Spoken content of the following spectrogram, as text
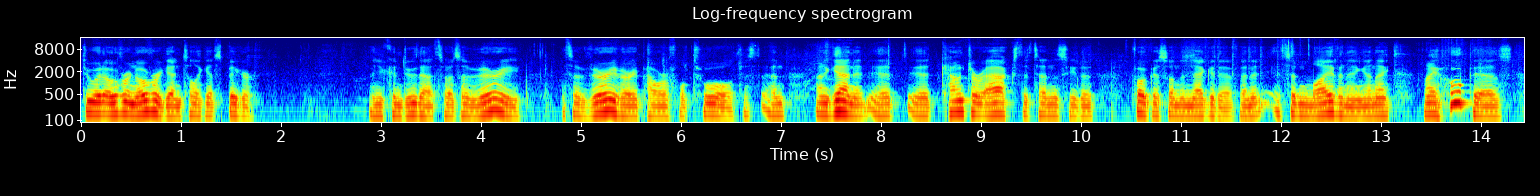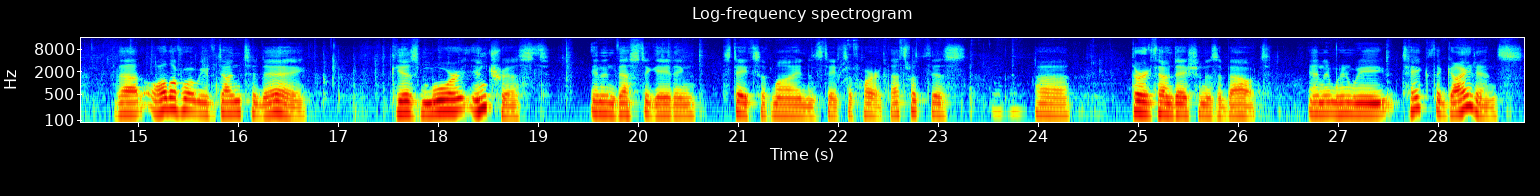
do it over and over again until it gets bigger. And you can do that. So it's a very, it's a very, very powerful tool. Just and, and again, it, it, it counteracts the tendency to focus on the negative, and it, it's enlivening. And I, my hope is that all of what we've done today gives more interest in investigating states of mind and states of heart. That's what this uh, third foundation is about. And when we take the guidance,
